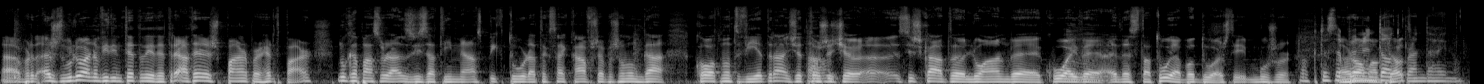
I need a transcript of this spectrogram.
Uh, por është zbuluar në vitin 83, atëherë është parë për herë të parë, nuk ka pasur as vizatime, as piktura të kësaj kafshe për shembull nga kohët më të vjetra që po. të thoshe që uh, siç ka të luanëve, kuajve mm -hmm. edhe statuja po të duash të mbushur. Po këtë s'e bën dot prandaj nuk.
